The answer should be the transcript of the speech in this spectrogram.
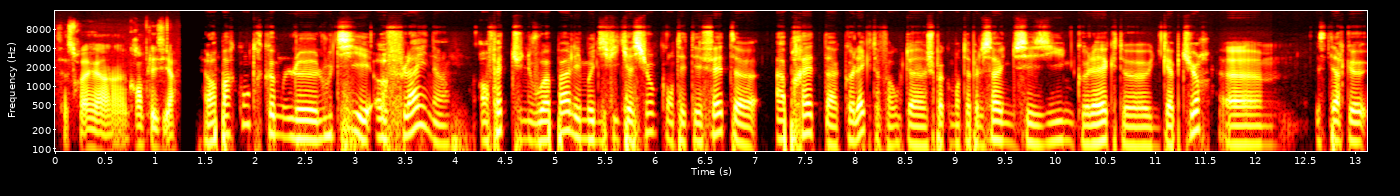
ça serait un grand plaisir. Alors par contre, comme l'outil est offline, en fait, tu ne vois pas les modifications qui ont été faites euh, après ta collecte, enfin, ou ta, je sais pas comment tu appelles ça, une saisie, une collecte, euh, une capture. Euh, c'est-à-dire que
